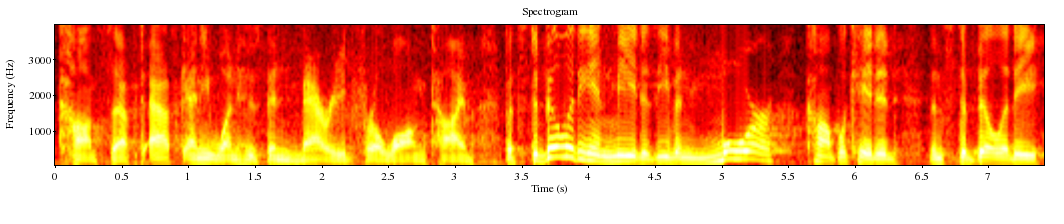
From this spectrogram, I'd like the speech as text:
concept. Ask anyone who's been married for a long time. But stability in mead is even more complicated than stability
